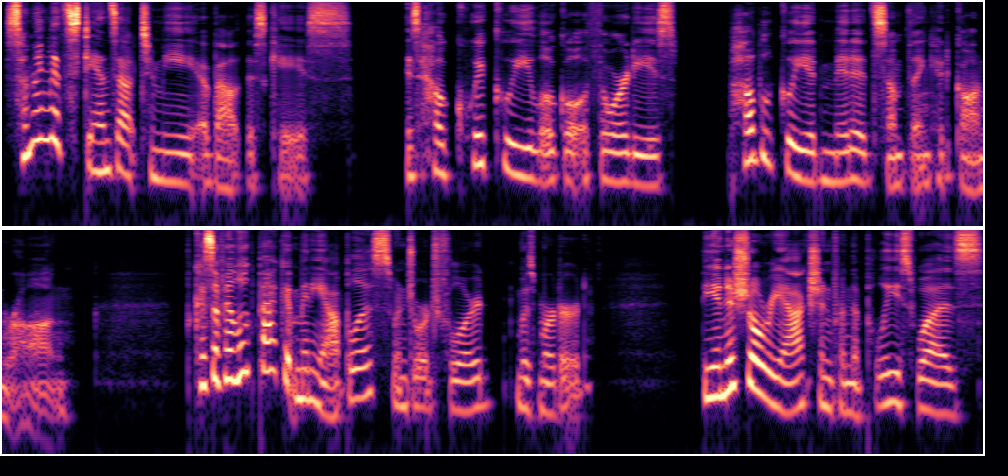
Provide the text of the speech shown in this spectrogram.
Something that stands out to me about this case is how quickly local authorities publicly admitted something had gone wrong. Because if I look back at Minneapolis when George Floyd was murdered, the initial reaction from the police was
